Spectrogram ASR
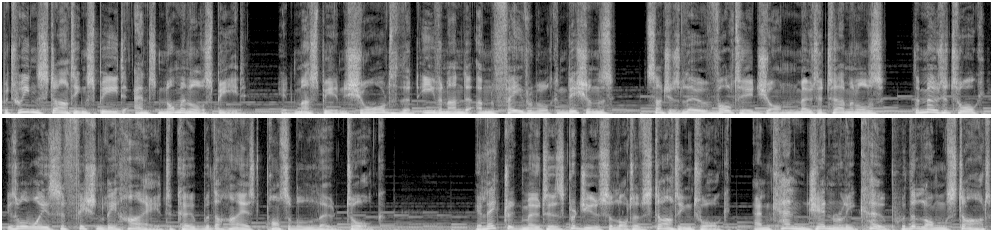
Between starting speed and nominal speed, it must be ensured that even under unfavourable conditions, such as low voltage on motor terminals, the motor torque is always sufficiently high to cope with the highest possible load torque. Electric motors produce a lot of starting torque and can generally cope with a long start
